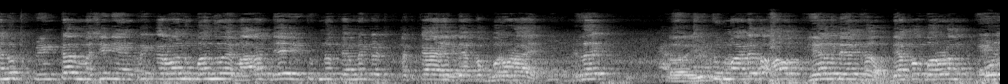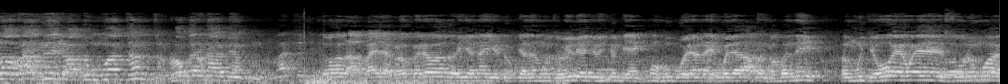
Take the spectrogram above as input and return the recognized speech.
એનું પ્રિન્ટર મશીન એન્ટ્રી કરવાનું બંધ હોય. મારા બે યુટ્યુબ નો પેમેન્ટ અટકાય બેંક ઓફ બરોડાએ એટલે યુટ્યુબ માટે તો હાવ ફેલ બેંક બેંક ઓફ બરોડા ખોલાવતા જ નહીં ખાતું હું આ છે ઝઘડો કરીને આ બેંકનું તો લાભાઈ ઝઘડો કર્યો તો અહીંયાના યુટ્યુબ ચેનલ હું જોઈ લેજો. કે બેંકમાં હું બોલ્યા નહીં બોલ્યા આપણને ખબર નહીં. પણ હું જેવો એવો શોરૂમમાં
